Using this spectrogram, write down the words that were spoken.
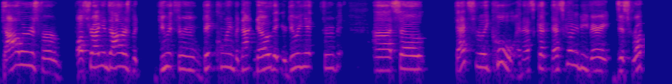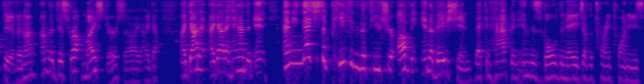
dollars for Australian dollars, but do it through Bitcoin, but not know that you're doing it through. Uh, so that's really cool, and that's got, that's going to be very disruptive. And I'm, I'm the disrupt meister, so I, I got I got it I got to hand it. I mean that's just a peek into the future of the innovation that can happen in this golden age of the 2020s.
